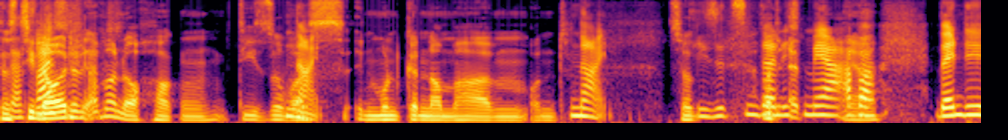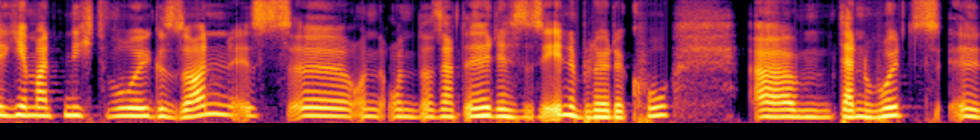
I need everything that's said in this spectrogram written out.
dass das die Leute immer noch hocken, die sowas in den Mund genommen haben und Nein. so. Die sitzen da nicht äh, mehr, ja. aber wenn dir jemand nicht wohl gesonnen ist äh, und, und sagt, äh, das ist eh eine blöde Kuh, ähm, dann holt äh,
